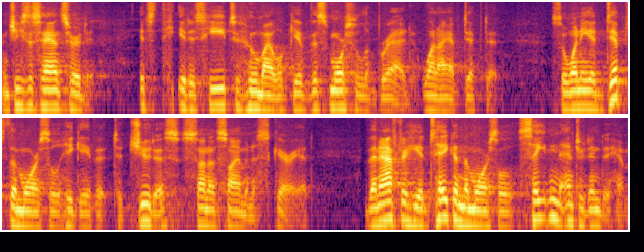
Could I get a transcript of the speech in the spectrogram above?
And Jesus answered, it's, It is he to whom I will give this morsel of bread when I have dipped it. So when he had dipped the morsel, he gave it to Judas, son of Simon Iscariot. Then after he had taken the morsel, Satan entered into him.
